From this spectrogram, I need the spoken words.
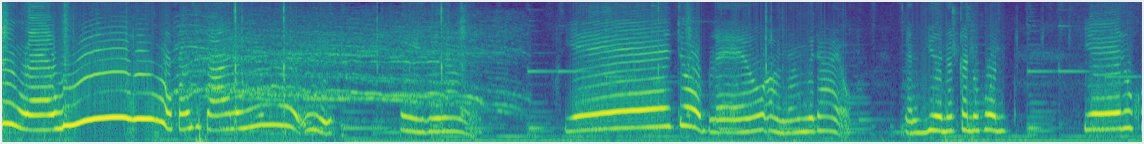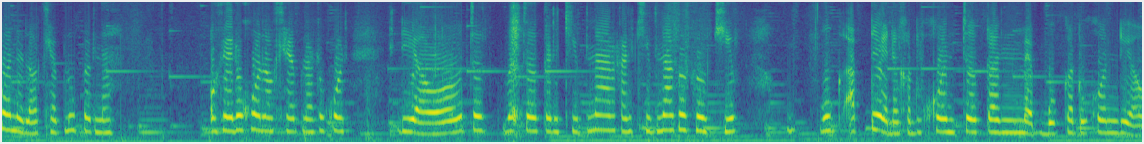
ถึงแล้ววู้คนสุดท้ายแล้วเว้ย อุ้ยนี่ที่นั่งเย้จบแล้วเอานั่งไม่ได้หรองั้นยืนนะกันทุกคน เย้ทุกคนเดี๋ยวเราแคปรูปแป๊บนะ โอเค ทุกคนเราแคปแล้วทุกคน เดี๋ยวจะมาเจอกันคลิปหน้านะคะคลิปหน้าก็คือคลิปบุ๊กอัปเดตนะคะทุกคนเจอกันแบบบุ๊กกับทุกคนเดี๋ยว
